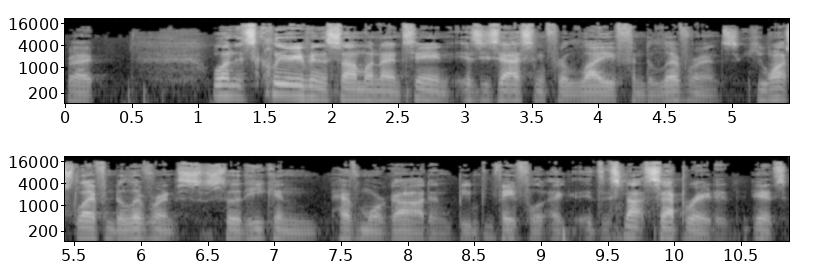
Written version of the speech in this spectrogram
right. Well, and it's clear even in Psalm 119 is he's asking for life and deliverance. He wants life and deliverance so that he can have more God and be faithful. It's not separated. It's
